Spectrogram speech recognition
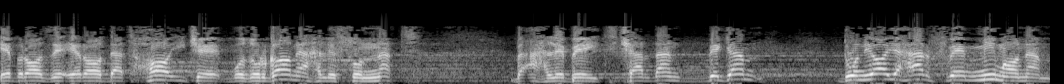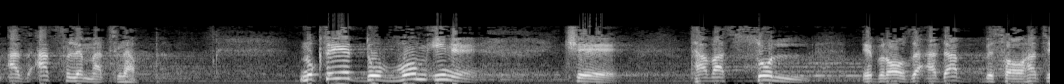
ابراز ارادت هایی که بزرگان اهل سنت به اهل بیت کردند بگم دنیای حرف میمانم از اصل مطلب. نکته دوم اینه که توسل ابراز ادب به ساحت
